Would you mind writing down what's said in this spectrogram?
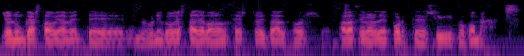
yo nunca he estado, obviamente, lo único que está de baloncesto y tal, pues para hacer los deportes y poco más.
